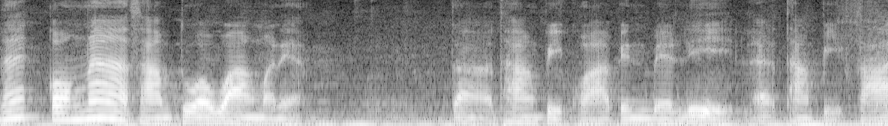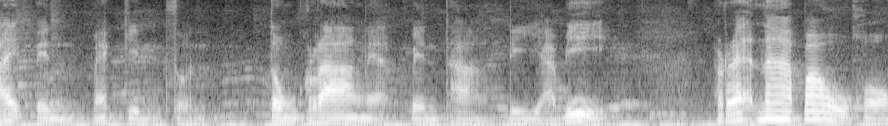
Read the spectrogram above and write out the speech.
และกองหน้า 3 ตัววางมาเนี่ยทางปีกขวาเป็นเบลลี่ และทางปีกซ้ายเป็นแม็กกินส่วนตรงกลางเนี่ยเป็นทางดิยาบี้และหน้าเป้าของ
